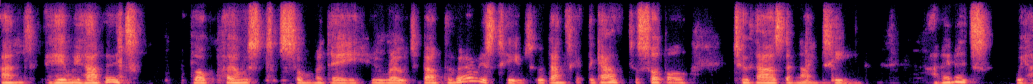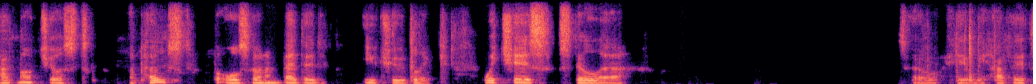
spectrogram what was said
And here we have it blog post, somebody who wrote about the various teams who were dancing at the Gate to Southwell 2019. And in it, we had not just a post, but also an embedded YouTube link, which is still there. So here we have it.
